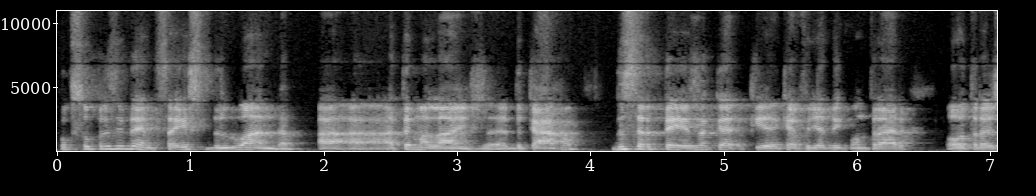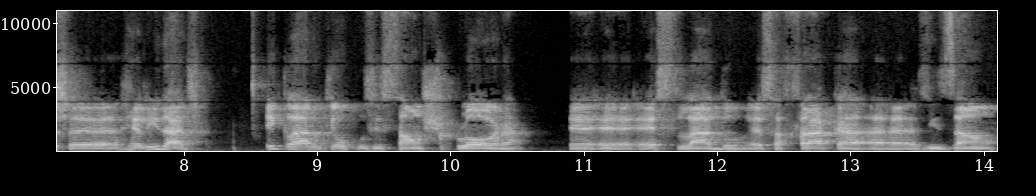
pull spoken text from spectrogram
porque se o presidente saísse de Luanda a, até Malães eh, de carro, de certeza que, que, que haveria de encontrar outras uh, realidades. E claro que a oposição explora esse lado, essa fraca visão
